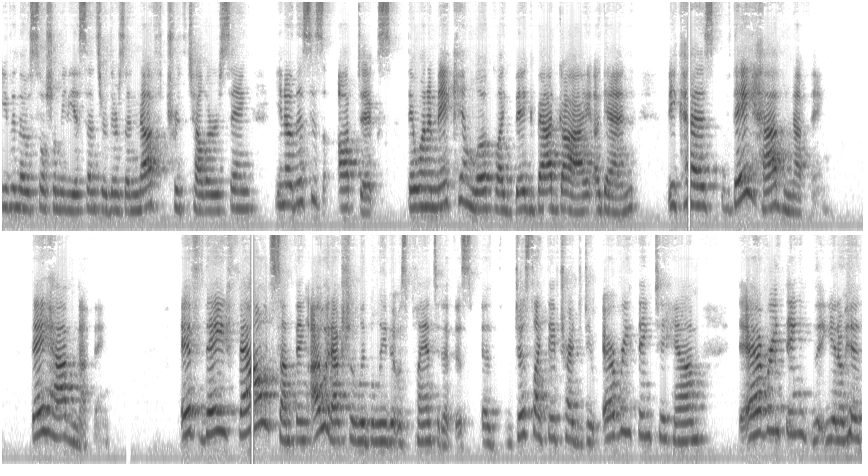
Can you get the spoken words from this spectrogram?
even though social media is censored, there's enough truth tellers saying, you know, this is optics. They want to make him look like big bad guy again because they have nothing. They have nothing. If they found something, I would actually believe it was planted at this, just like they've tried to do everything to him, everything, you know, his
